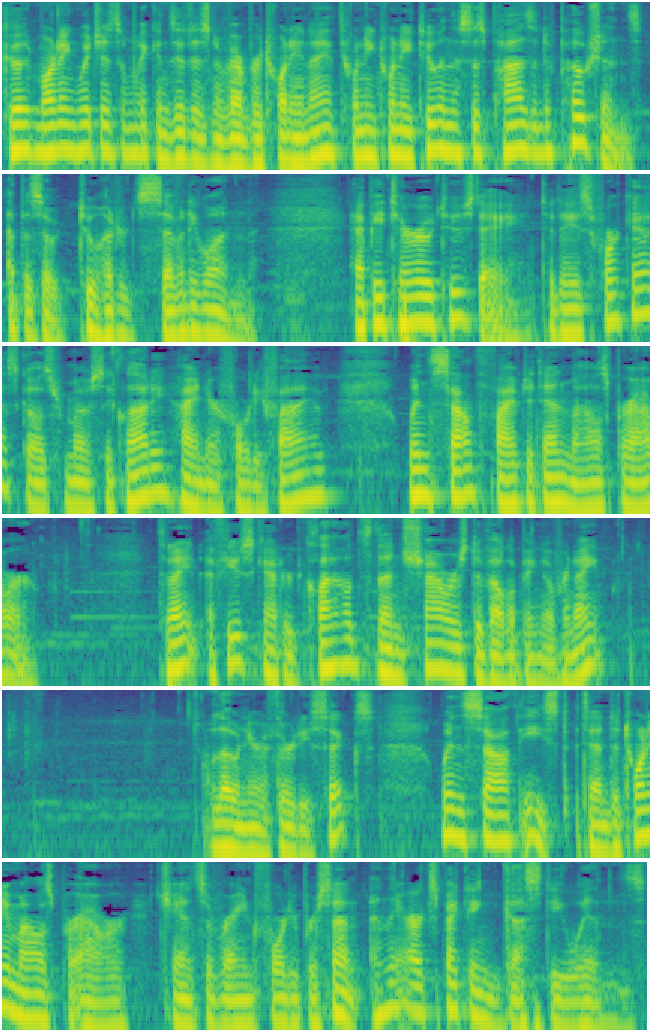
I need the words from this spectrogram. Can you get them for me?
Good morning, witches and Wiccans. It is November 29th, 2022, and this is Positive Potions, episode 271. Happy Tarot Tuesday. Today's forecast calls for mostly cloudy, high near 45, winds south 5 to 10 miles per hour. Tonight, a few scattered clouds, then showers developing overnight. Low near 36, winds southeast 10 to 20 miles per hour, chance of rain 40%, and they are expecting gusty winds.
